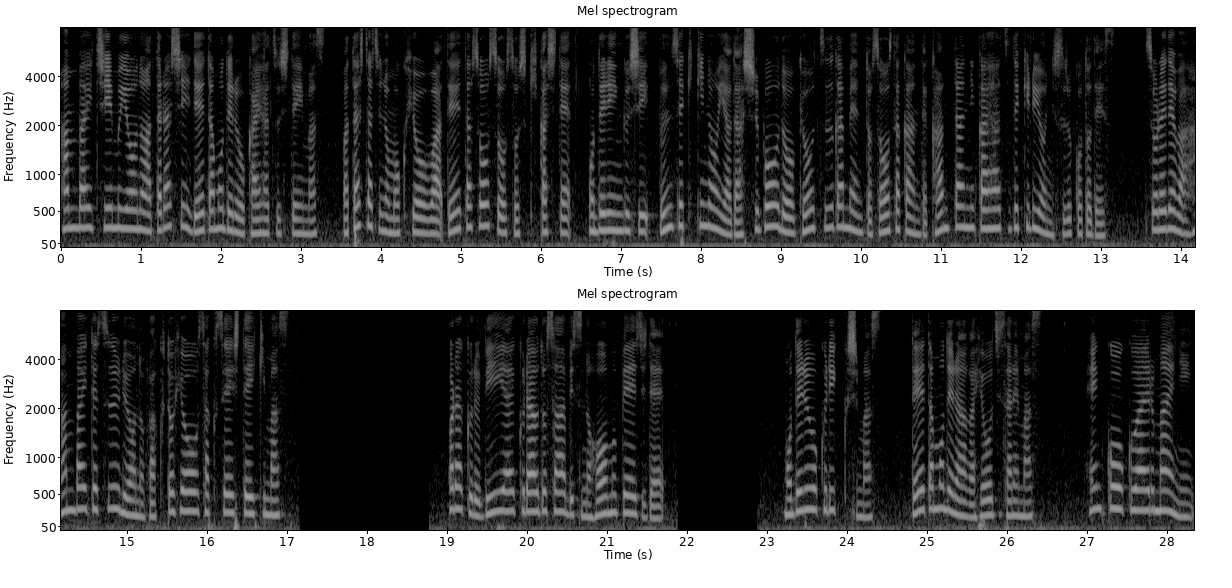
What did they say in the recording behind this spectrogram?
販売チーム用の新しいデータモデルを開発しています。私たちの目標はデータソースを組織化してモデリングし分析機能やダッシュボードを共通画面と操作間で簡単に開発できるようにすることです。それでは販売手数料のファクト表を作成していきます。オラクル BI クラウドサービスのホームページでモデルをクリックします。データモデラーが表示されます。変更を加える前に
